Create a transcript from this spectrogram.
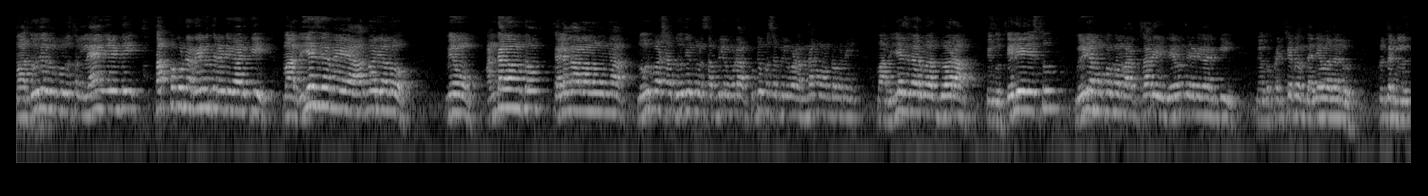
మా దూదేవుల కులస్తులు న్యాయం చేయండి. తప్పకుండా రేవంత్ రెడ్డి గారికి మా రియాజ్ గారి ఆధ్వర్యంలో మేము అండగా ఉంటాం. తెలంగాణలో ఉన్న నూరు భాష దూదేతుల సభ్యులు కూడా కుటుంబ సభ్యులు కూడా అండగా ఉంటామని మా విజయ్ గారి ద్వారా మీకు తెలియజేస్తూ మీడియా ముఖంగా మరొకసారి రేవంత్ రెడ్డి గారికి మేము ప్రత్యేక ధన్యవాదాలు కృతజ్ఞతలు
